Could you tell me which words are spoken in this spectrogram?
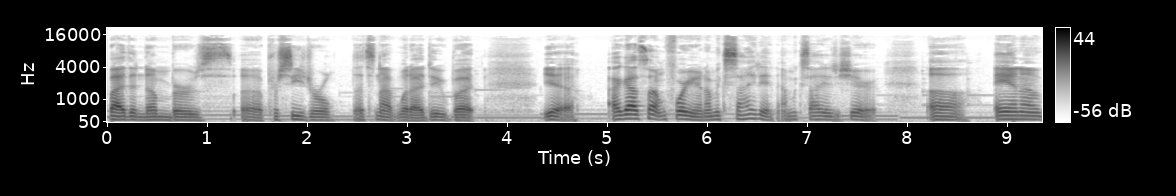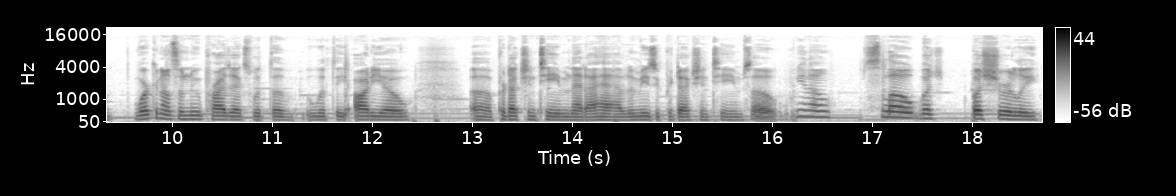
by the numbers uh, procedural. That's not what I do, but yeah, I got something for you, and I'm excited. I'm excited to share it. Uh, and I'm working on some new projects with the with the audio uh, production team that I have, the music production team. So you know, slow but but surely,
